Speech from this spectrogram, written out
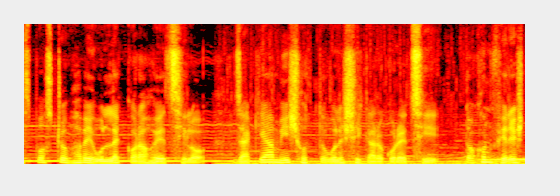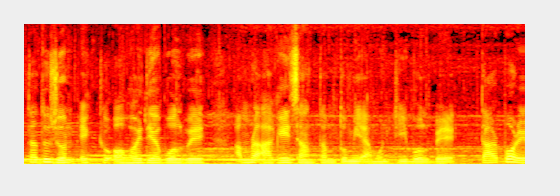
স্পষ্টভাবে উল্লেখ করা হয়েছিল, যাকে আমি সত্য বলে স্বীকারও করেছি। তখন ফেরেস্তা দুজন একটু অভয় দেয়া বলবে, আমরা আগেই জানতাম তুমি এমনটি বলবে। তারপরে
